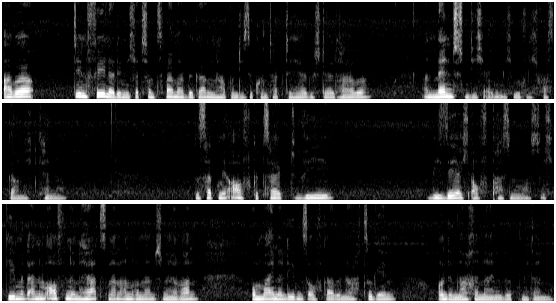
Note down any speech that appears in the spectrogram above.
Aber den Fehler, den ich jetzt schon zweimal begangen habe und diese Kontakte hergestellt habe, an Menschen, die ich eigentlich wirklich fast gar nicht kenne, das hat mir aufgezeigt, wie, wie sehr ich aufpassen muss. Ich gehe mit einem offenen Herzen an andere Menschen heran, um meiner Lebensaufgabe nachzugehen. Und im Nachhinein wird mir dann,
